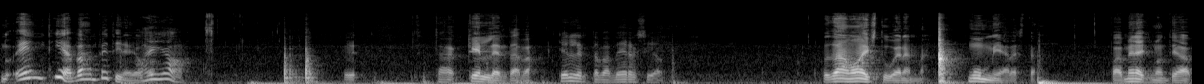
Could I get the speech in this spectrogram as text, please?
No en tiedä, vähän petinen jopa. Ai jaa. Tää kellertävä. Kellertävä versio. No tää maistuu enemmän. Mun mielestä. Vai meneekö mun ihan...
